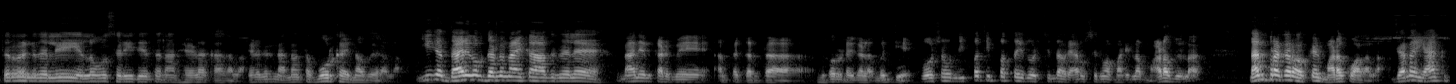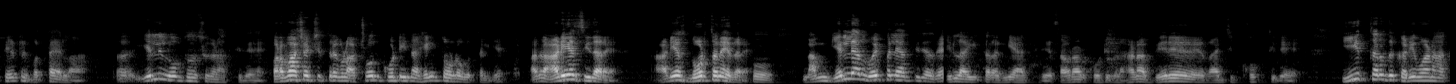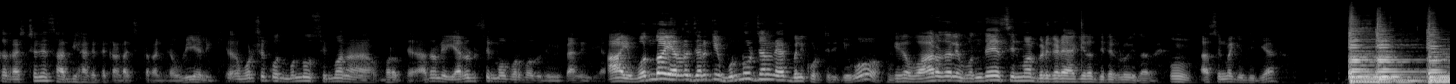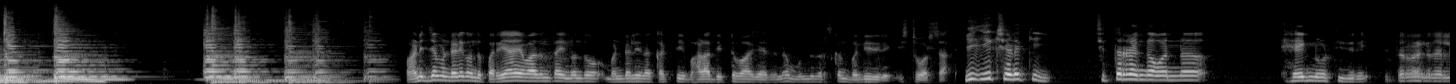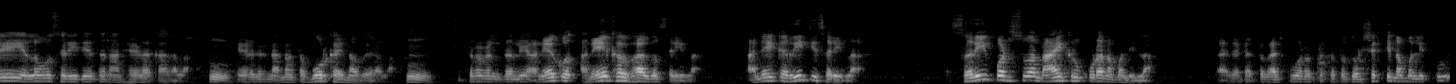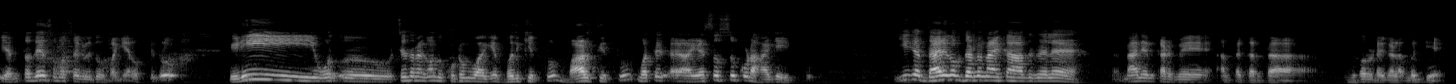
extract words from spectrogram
ಚಿತ್ರರಂಗದಲ್ಲಿ ಎಲ್ಲವೂ ಸರಿ ಇದೆ ಅಂತ ನಾನು ಹೇಳೋಕ್ಕಾಗಲ್ಲ. ಹೇಳಿದ್ರೆ ನನ್ನಂಥ ಮೂರ್ಖ ಇನ್ನೊಬ್ಬ ಇರಲ್ಲ. ಈಗ ದಾರಿಗೊಬ್ಬ ದಂಡನಾಯಕ ಆದಮೇಲೆ ನಾನೇನು ಕಡಿಮೆ ಅಂತಕ್ಕಂಥ ಧೋರಣೆಗಳ ಮಧ್ಯೆ ಬಹುಶಃ ಒಂದು ಇಪ್ಪತ್ತು ಇಪ್ಪತ್ತೈದು ವರ್ಷದಿಂದ ಅವ್ರು ಯಾರು ಸಿನಿಮಾ ಮಾಡಿಲ್ಲ ಮಾಡೋದಿಲ್ಲ ನನ್ನ ಪ್ರಕಾರ ಅವ್ರ ಕೈ ಮಾಡೋಕ್ಕೂ ಆಗಲ್ಲ. ಜನ ಯಾಕೆ ಥಿಯೇಟ್ರಿಗೆ ಬರ್ತಾ ಇಲ್ಲ? ಎಲ್ಲಿ ಲೋಪದೋಷಗಳಾಗ್ತಿದೆ ಪ್ರಭಾಷಾ ಚಿತ್ರಗಳು ಅಷ್ಟೊಂದು ಕೋಟಿನ ಹೆಂಗೆ ತೊಗೊಂಡೋಗುತ್ತೆ ಅಲ್ಲಿಗೆ? ಆದ್ರೆ ಆಡಿಯನ್ಸ್ ಇದ್ದಾರೆ ಆಡಿಯನ್ಸ್ ನೋಡ್ತಾನೆ ಇದ್ದಾರೆ. ನಮ್ಗೆ ಎಲ್ಲಿ ಅದು ವೈಫಲ್ಯ ಆಗ್ತಿದೆ ಅಂದರೆ ಇಲ್ಲ ಈ ಥರ ಅನ್ಯಾಯ ಆಗ್ತಿದೆ ಸಾವಿರಾರು ಕೋಟಿಗಳ ಹಣ ಬೇರೆ ರಾಜ್ಯಕ್ಕೆ ಹೋಗ್ತಿದೆ ಈ ಥರದ್ದು ಕಡಿವಾಣ ಹಾಕಿದ್ರೆ ಅಷ್ಟೇ ಸಾಧ್ಯ ಆಗುತ್ತೆ ಕನ್ನಡ ಚಿತ್ರರಂಗ ಉಳಿಯಲಿಕ್ಕೆ. ವರ್ಷಕ್ಕೆ ಒಂದು ಮುನ್ನೂರು ಸಿನಿಮಾನ ಬರುತ್ತೆ. ಅದರಲ್ಲಿ ಎರಡು ಸಿನಿಮಾ ಬರ್ಬೋದು ನೀವು ಪ್ಯಾನ್ ಇಂಡಿಯಾ ಆ ಒಂದೋ ಎರಡು ಜನಕ್ಕೆ ಮುನ್ನೂರು ಜನ ಯಾಕೆ ಬಲಿ ಕೊಡ್ತೀರಿ ನೀವು? ಈಗ ವಾರದಲ್ಲಿ ಒಂದೇ ಸಿನಿಮಾ ಬಿಡುಗಡೆ ಆಗಿರೋ ದಿನಗಳು ಇದಾವೆ. ಆ ಸಿನಿಮಾ ಗೆದ್ದಿದ್ಯಾ? ವಾಣಿಜ್ಯ ಮಂಡಳಿಗೆ ಒಂದು ಪರ್ಯಾಯವಾದಂಥ ಇನ್ನೊಂದು ಮಂಡಳಿನ ಕಟ್ಟಿ ಬಹಳ ದಿಟ್ಟವಾಗಿ ಅದನ್ನು ಮುಂದುವರ್ಸ್ಕೊಂಡು ಬಂದಿದ್ದೀರಿ ಇಷ್ಟು ವರ್ಷ. ಈ ಈ ಕ್ಷಣಕ್ಕೆ ಚಿತ್ರರಂಗವನ್ನ ಹೇಗೆ ನೋಡ್ತಿದ್ದೀರಿ? ಚಿತ್ರರಂಗದಲ್ಲಿ ಎಲ್ಲವೂ ಸರಿ ಇದೆ ಅಂತ ನಾನು ಹೇಳೋಕ್ಕಾಗಲ್ಲ. ಹೇಳಿದ್ರೆ ನನ್ನಂಥ ಮೂರ್ಖ ಇನ್ನೊಬ್ಬ ಇರಲ್ಲ. ಚಿತ್ರರಂಗದಲ್ಲಿ ಅನೇಕ ಅನೇಕ ವಿಭಾಗಗಳು ಸರಿ ಇಲ್ಲ. ಅನೇಕ ರೀತಿ ಸರಿ ಇಲ್ಲ. ಸರಿಪಡಿಸುವ ನಾಯಕರು ಕೂಡ ನಮ್ಮಲ್ಲಿಲ್ಲ ಆಗ ಡಾಕ್ಟರ್ ರಾಜ್ಕುಮಾರ್ ಅಂತಕ್ಕಂಥ ದೊಡ್ಡ ಶಕ್ತಿ ನಮ್ಮಲ್ಲಿತ್ತು. ಎಂಥದೇ ಸಮಸ್ಯೆಗಳಿದ್ದು ಬಗೆಹರಿಸ್ತಿದ್ರು. ಇಡೀ ಒಂದು ಚಿತ್ರರಂಗ ಒಂದು ಕುಟುಂಬವಾಗಿ ಬದುಕಿತ್ತು ಬಾಳ್ತಿತ್ತು ಮತ್ತು ಯಶಸ್ಸು ಕೂಡ ಹಾಗೆ ಇತ್ತು. ಈಗ ದಾರಿಗೊಬ್ಬ ದಂಡನಾಯಕ ಆದಮೇಲೆ ನಾನೇನು ಕಡಿಮೆ ಅಂತಕ್ಕಂಥ ಧೋರಣೆಗಳ ಮಧ್ಯೆ.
